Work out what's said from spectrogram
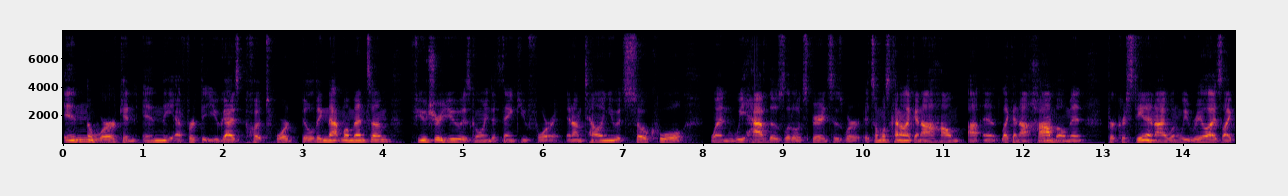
in the work and in the effort that you guys put toward building that momentum, future you is going to thank you for it. And I'm telling you, it's so cool when we have those little experiences where it's almost kind of like an aha, uh, like an aha moment for Christina and I when we realize like,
